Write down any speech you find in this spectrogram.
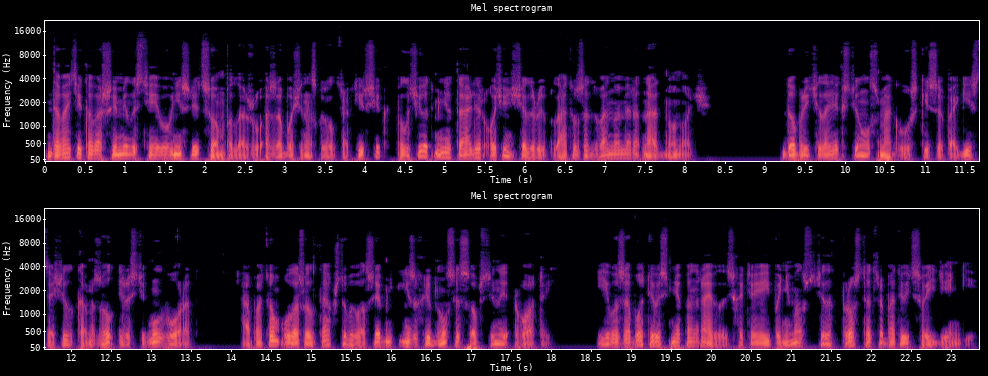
«Давайте-ка, вашей милости, я его вниз лицом положу», — озабоченно сказал трактирщик, получив от меня талер очень щедрую плату за два номера на одну ночь. Добрый человек стянул с мага узкие сапоги, стащил камзол и расстегнул ворот, а потом уложил так, чтобы волшебник не захлебнулся собственной Его заботливость мне понравилась, хотя я и понимал, что человек просто отрабатывает свои деньги.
